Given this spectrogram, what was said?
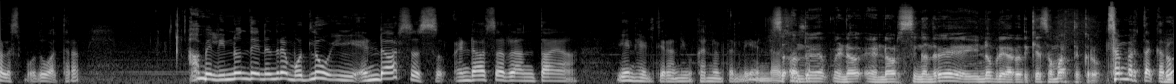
ಕಳಿಸ್ಬೋದು ಆ ಥರ. ಆಮೇಲೆ ಇನ್ನೊಂದೇನೆಂದರೆ ಮೊದಲು ಈ ಎಂಡಾರ್ಸಸ್ ಎಂಡಾರ್ಸರ್ ಅಂತ ಏನು ಹೇಳ್ತೀರಾ ನೀವು ಕನ್ನಡದಲ್ಲಿ? ಎಂಡಾರ್ಸರ್ ಅಂದ್ರೆ ಅಂದರೆ ಅಂದ್ರೆ ಇನ್ನೊಬ್ರು ಯಾರೋದಕ್ಕೆ ಸಮರ್ಥಕರು. ಸಮರ್ಥಕರು.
